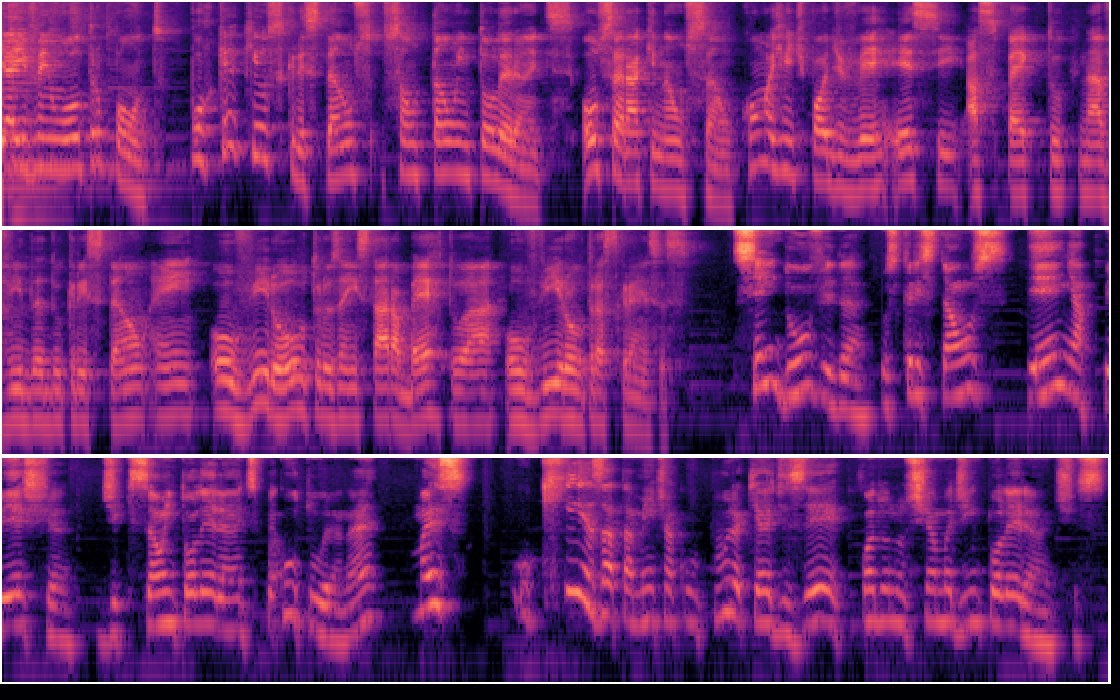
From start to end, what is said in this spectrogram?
E aí vem um outro ponto. Por que, que os cristãos são tão intolerantes? Ou será que não são? Como a gente pode ver esse aspecto na vida do cristão em ouvir outros, em estar aberto a ouvir outras crenças? Sem dúvida, os cristãos têm a pecha de que são intolerantes pela cultura, né? Mas o que exatamente a cultura quer dizer quando nos chama de intolerantes?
